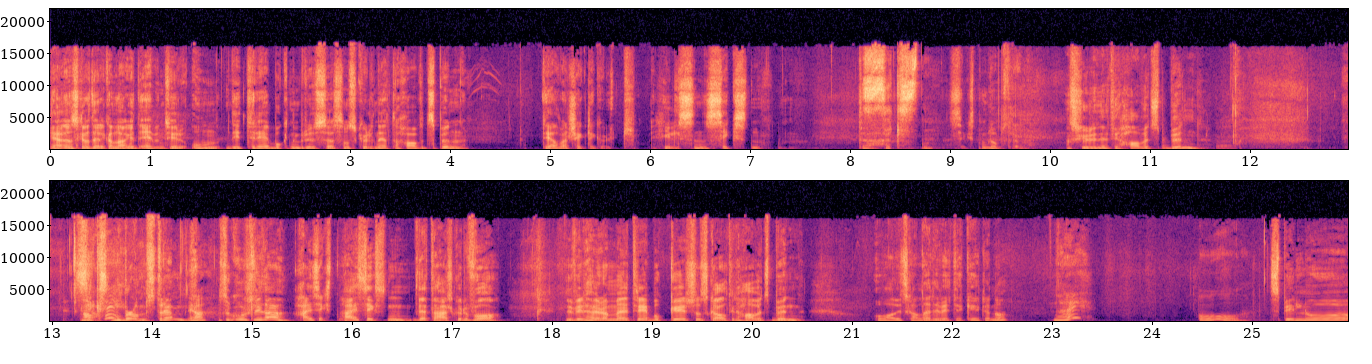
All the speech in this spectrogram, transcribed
Jeg ønsker at dere kan lage et eventyr om de tre bukkene Bruse som skulle ned til havets bunn. Det hadde vært skikkelig kult. Hilsen Sixten. Sixten. Sixten Blomstrøm. Da skulle ned til havets bunn. Sixten Blomstrøm! Ja. Så koselig, da! Hei, Sixten. Hei, Sixten. Dette her skal du få. Du vil høre om eh, tre bukker som skal til havets bunn. Og hva de skal der, det vet jeg ikke helt ennå. Nei? Oh. Spill noe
